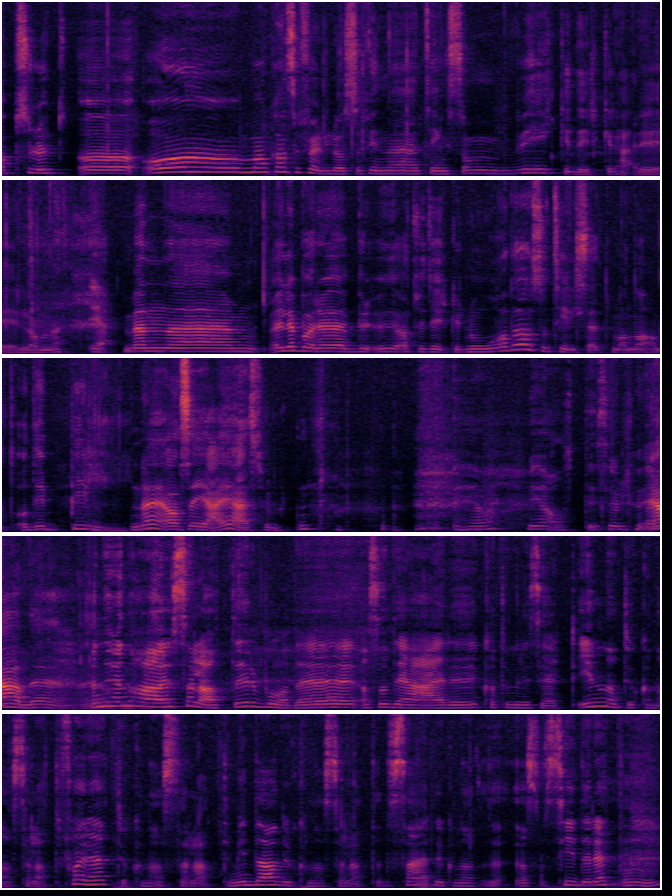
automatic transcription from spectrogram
absolutt. Og, og man kan selvfølgelig også finne ting som vi ikke dyrker her i landet. Ja. Men, eller bare at vi dyrker noe av det, og så tilsetter man noe annet. Og de bildene Altså, jeg er sulten. Ja, vi er alltid sultne. Ja, det Men hun har salater både Altså det er kategorisert inn at du kan ha salat til forrett, du kan ha salat til middag, du kan ha salat til dessert, du kan ha altså siderett. Mhm.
